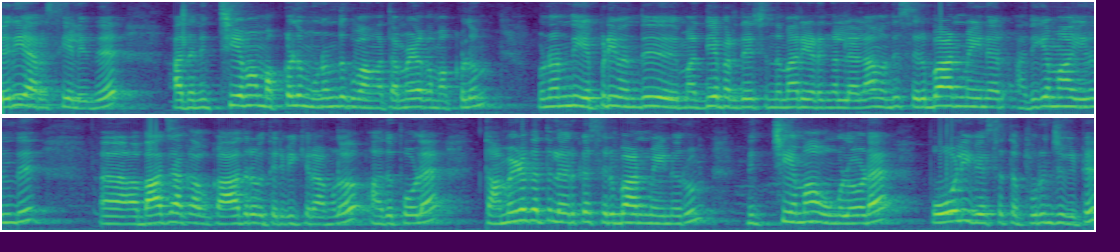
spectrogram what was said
வெறி அரசியல் இது. அதை நிச்சயமாக மக்களும் உணர்ந்துக்குவாங்க. தமிழக மக்களும் உணர்ந்து எப்படி வந்து மத்திய பிரதேஷ் இந்த மாதிரி இடங்கள்லாம் வந்து சிறுபான்மையினர் அதிகமாக இருந்து பாஜகவுக்கு ஆதரவு தெரிவிக்கிறாங்களோ அதுபோல் தமிழகத்தில் இருக்க சிறுபான்மையினரும் நிச்சயமாக உங்களோட போலி வேஷத்தை புரிஞ்சுக்கிட்டு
